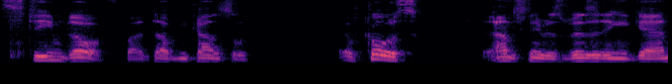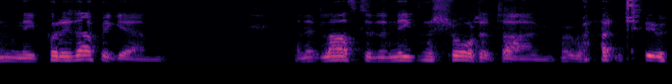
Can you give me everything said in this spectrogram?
steamed off by Dublin Council. Of course, Anthony was visiting again, and he put it up again, and it lasted an even shorter time, about two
